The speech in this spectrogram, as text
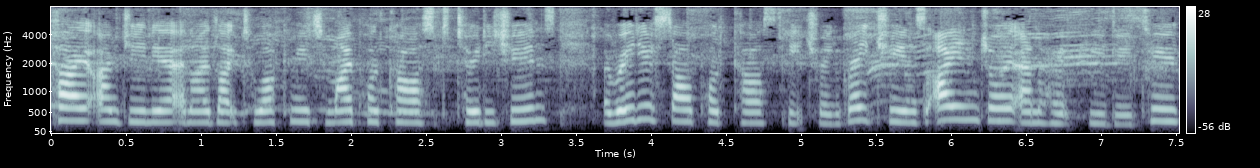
Hi, I'm Julia, and I'd like to welcome you to my podcast, Toady Tunes, a radio style podcast featuring great tunes I enjoy and hope you do too.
